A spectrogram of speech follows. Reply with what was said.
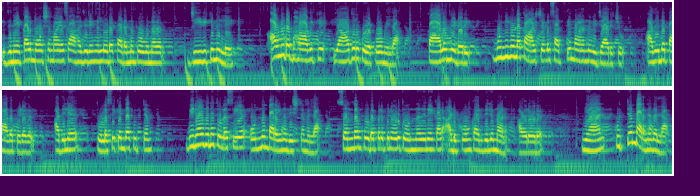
ഇതിനേക്കാൾ മോശമായ സാഹചര്യങ്ങളിലൂടെ കടന്നു പോകുന്നവർ ജീവിക്കുന്നില്ലേ? അവളുടെ ഭാവിക്ക് യാതൊരു കുഴപ്പവുമില്ല. കാലം നിടറി മുന്നിലുള്ള കാഴ്ചകൾ സത്യമാണെന്ന് വിചാരിച്ചു അതിന്റെ പാകപ്പിഴകൾ. അതിൽ തുളസിക്കെന്താ കുറ്റം? വിനോദിന് തുളസിയെ ഒന്നും പറയുന്നത് ഇഷ്ടമല്ല. സ്വന്തം കൂടപ്പിറപ്പിനോട് തോന്നുന്നതിനേക്കാൾ അടുപ്പവും കരുതലുമാണ് അവരോട്. ഞാൻ കുറ്റം പറഞ്ഞതല്ല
